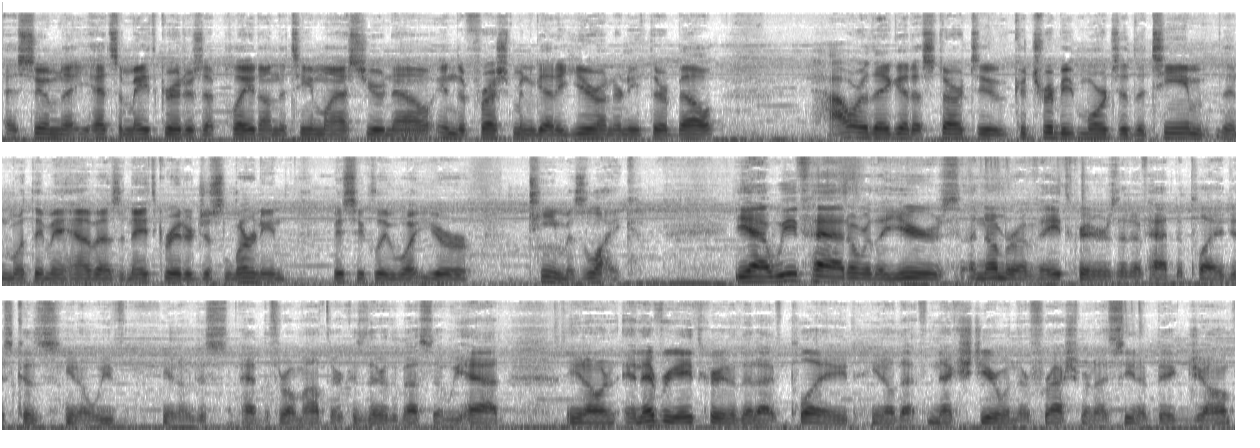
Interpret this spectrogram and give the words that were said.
assume that you had some eighth graders that played on the team last year now in the freshmen, got a year underneath their belt. How are they going to start to contribute more to the team than what they may have as an eighth grader, just learning basically what your team is like? Yeah, we've had over the years a number of eighth graders that have had to play just because you know we've you know just had to throw them out there because they're the best that we had, you know. And, and every eighth grader that I've played, you know, that next year when they're freshmen, I've seen a big jump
